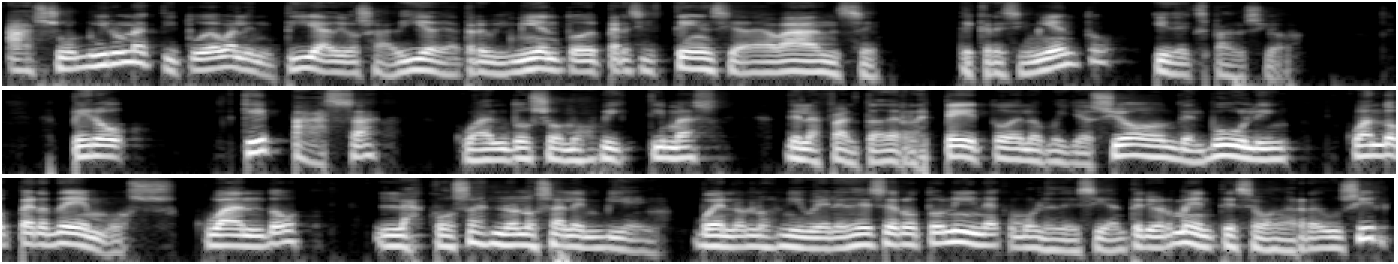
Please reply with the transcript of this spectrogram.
asumir una actitud de valentía, de osadía, de atrevimiento, de persistencia, de avance, de crecimiento y de expansión. Pero, ¿qué pasa cuando somos víctimas de la falta de respeto, de la humillación, del bullying? Cuando perdemos, cuando las cosas no nos salen bien. Bueno, los niveles de serotonina, como les decía anteriormente, se van a reducir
